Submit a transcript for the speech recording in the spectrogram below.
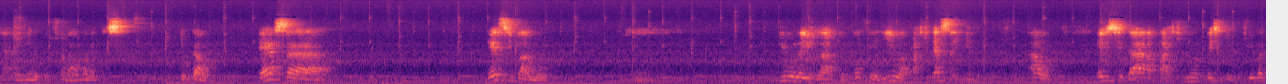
Né? A emenda constitucional 95. Então, essa, esse valor é, que o legislador conferiu a partir dessa emenda constitucional, ele se dá a partir de uma perspectiva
